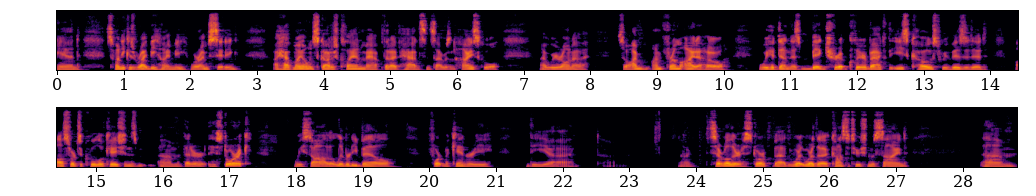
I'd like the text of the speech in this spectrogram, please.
And it's funny because right behind me, where I'm sitting, I have my own Scottish clan map that I've had since I was in high school. Uh, we were on a so I'm I'm from Idaho. We had done this big trip clear back to the East Coast. We visited all sorts of cool locations um, that are historic. We saw the Liberty Bell, Fort McHenry, the uh, uh, several other historic uh, where, where, the Constitution was signed. Um,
